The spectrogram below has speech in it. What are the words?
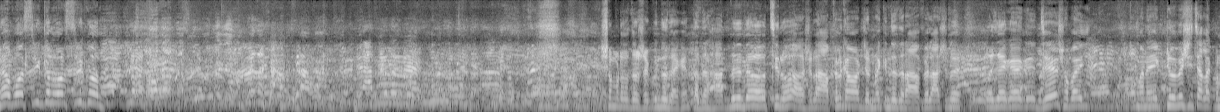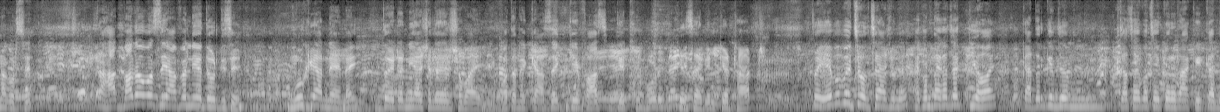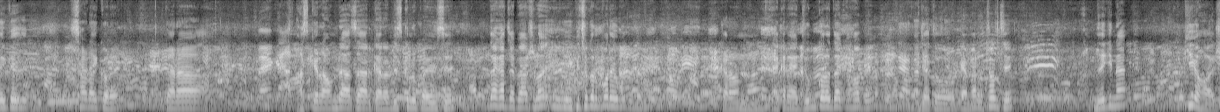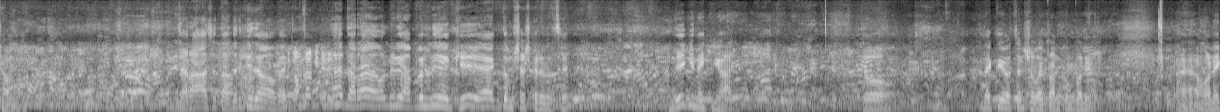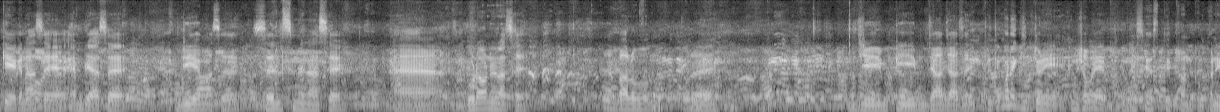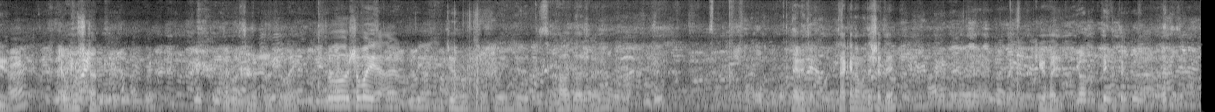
না শৃঙ্খল বড় সম্মানিত দর্শক কিন্তু দেখেন, তাদের হাত বেঁধে দেওয়া হচ্ছিল আসলে আপেল খাওয়ার জন্য, কিন্তু তারা আপেল আসলে ওই জায়গায় যে সবাই মানে একটু বেশি চালাকপনা করছে হাত বাঁধা অবস্থায় আপেল নিয়ে দৌড় দিছে। মুখে আর নেয় নাই, তো এটা নিয়ে আসলে সবাই মতানে কে আছে, কে ফার্স্ট কে সেকেন্ড কে থার্ড তো এভাবে চলছে আসলে। এখন দেখা যাক কি হয়। কাদেরকে যে যাচাই বাছাই করে রাখে কাদেরকে ছাড়াই করে তারা আজকে রাউন্ডে আছে আর কারা ডিসকুলিফাই হয়েছে। দেখা যাবে আসলে কিছুক্ষণ পরে বোঝা যাবে কারণ এখানে জুম করে দেখা হবে যেহেতু ক্যামেরা চলছে। দেখি না কি হয় সামনে। যারা আছে তাদের কি দেওয়া হবে। হ্যাঁ, তারা অলরেডি আপেল নিয়ে খেয়ে একদম শেষ করে ফেলছে। দেখি না কি হয়। তো দেখতেই পাচ্ছেন সবাই প্রাণ কোম্পানির। অনেকেই এখানে আছে এমডি আছে ডিএম আছে সেলসম্যান আছে গোডাউনের আছে। ভালো করে জিম পিম যা যা আছে প্রত্যেক অনেক জড়ি এখানে সবাই এসকে প্রাণ কোম্পানির একটা অনুষ্ঠান। দেখতে পাচ্ছেন আপনারা সবাই। তো সবাই খুবই এনজয় হচ্ছে, সবাই এনজয় করতেছে খাওয়া দাওয়া সবাই। দেখা যাক থাকেন আমাদের সাথে। কি হয় দেখতে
